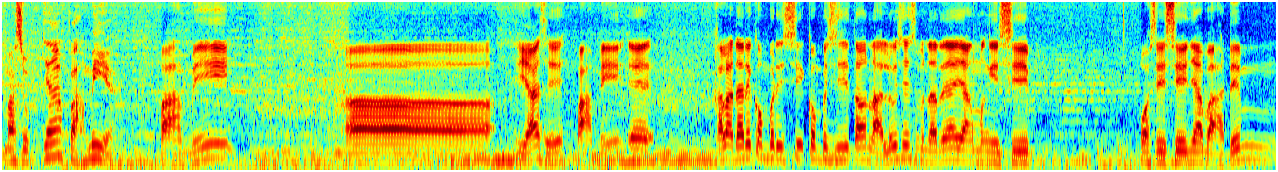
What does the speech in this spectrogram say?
masuknya Fahmi ya Fahmi eh iya sih, Fahmi eh kalau dari kompetisi kompetisi tahun lalu sih sebenarnya yang mengisi posisinya Bahdim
